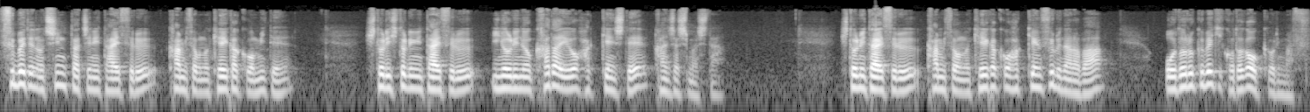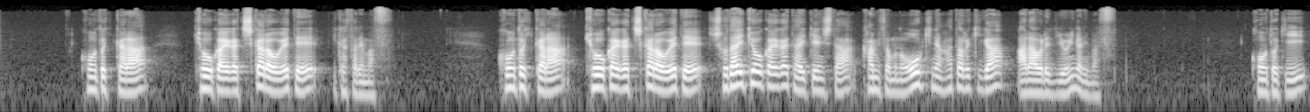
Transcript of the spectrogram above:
すべての信たちに対する神様の計画を見て一人一人に対する祈りの課題を発見して感謝しました。人に対する神様の計画を発見するならば驚くべきことが起こります。この時から教会が力を得て生かされます。この時から教会が力を得て初代教会が体験した神様の大きな働きが現れるようになります。この時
